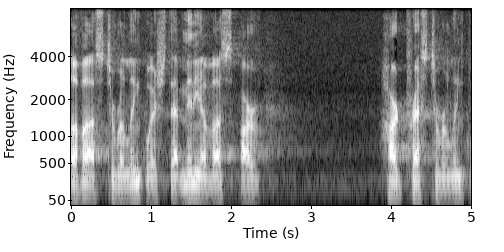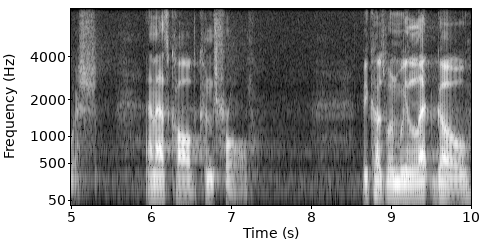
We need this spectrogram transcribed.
of us to relinquish that many of us are hard pressed to relinquish, and that's called control. Because when we let go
